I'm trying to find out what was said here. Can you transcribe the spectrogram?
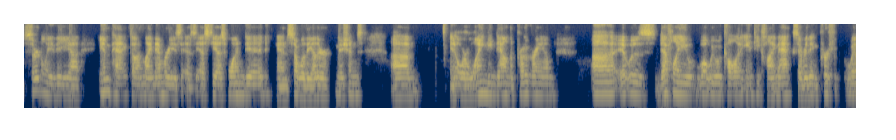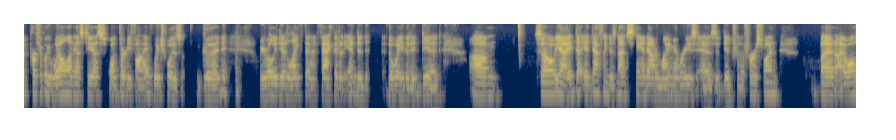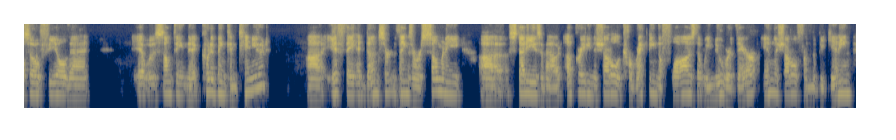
certainly the uh, impact on my memories as STS-1 did and several of the other missions. Um, you know, we're winding down the program. Uh, it was definitely what we would call an anticlimax. Everything perfect went perfectly well on STS-135, which was good. We really did like the fact that it ended the way that it did. Um, so yeah, it, it definitely does not stand out in my memories as it did for the first one. but I also feel that it was something that could have been continued uh, if they had done certain things. There were so many uh, studies about upgrading the shuttle, correcting the flaws that we knew were there in the shuttle from the beginning.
